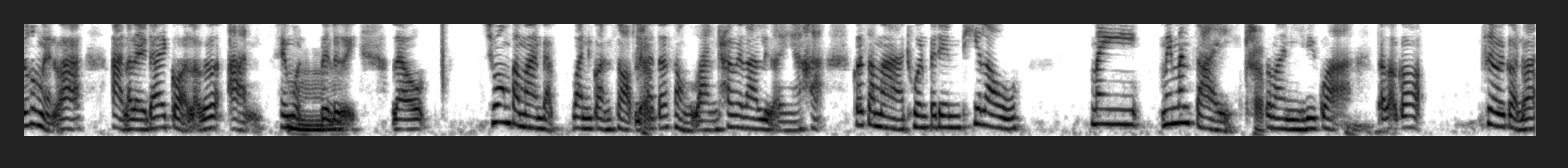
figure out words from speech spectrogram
ก็เหมือนว่าอ่านอะไรได้ก่อนเราก็อ่านให้หมดอืมไปเลย แล้ว ช่วงประมาณแบบวันก่อนสอบหรือครับอาจจะสองวันถ้าเวลาเหลืออย่างเงี้ยค่ะ ก็จะมาทวนประเด็นที่เราไม่ไม่มั่นใจครับประมาณนี้ดีกว่าอืมแต่เราก็เชื่อไปก่อนว่า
